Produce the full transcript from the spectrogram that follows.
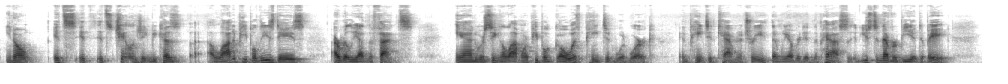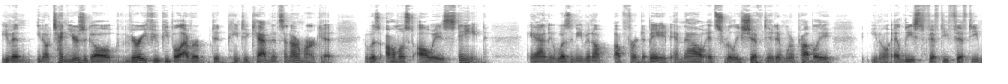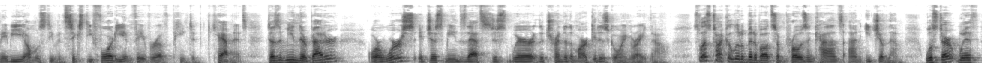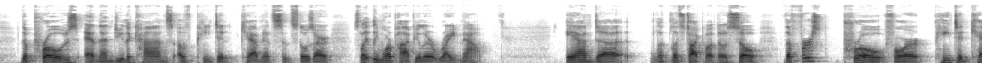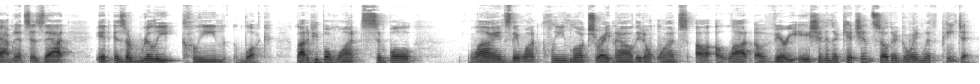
you know, it's it's it's challenging because a lot of people these days are really on the fence. And we're seeing a lot more people go with painted woodwork and painted cabinetry than we ever did in the past. It used to never be a debate. Even, you know, 10 years ago, very few people ever did painted cabinets in our market. It was almost always stained. And it wasn't even up, up for debate. And now it's really shifted, and we're probably you know, at least 50 50, maybe almost even 60 40 in favor of painted cabinets. Doesn't mean they're better or worse, it just means that's just where the trend of the market is going right now. So let's talk a little bit about some pros and cons on each of them. We'll start with the pros and then do the cons of painted cabinets since those are slightly more popular right now. And uh, let, let's talk about those. So, the first pro for painted cabinets is that it is a really clean look. A lot of people want simple lines, they want clean looks right now. They don't want a, a lot of variation in their kitchen, so they're going with painted.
